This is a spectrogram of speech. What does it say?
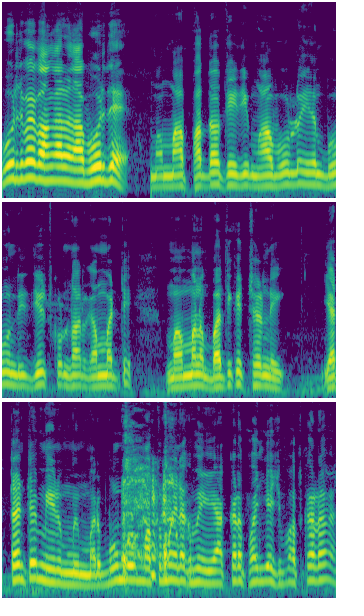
బూడిద బంగారం ఆ బూడిదే. మా- మా పద్ధతి ఇది మా ఊళ్ళో ఏం భూమి తీసుకుంటున్నారు కాబట్టి మమ్మల్ని బతికించండి. ఎట్టంటే మీరు మరి భూమి మొత్తం అయినాక మీరు ఎక్కడ పని చేసి బతకరా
